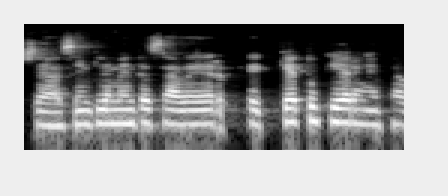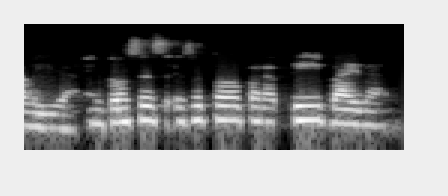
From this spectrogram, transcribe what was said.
O sea, simplemente saber qué tú quieres en esta vida. Entonces, eso es todo para ti. Bye bye.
